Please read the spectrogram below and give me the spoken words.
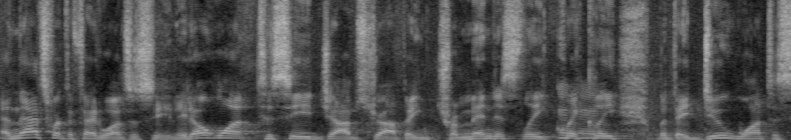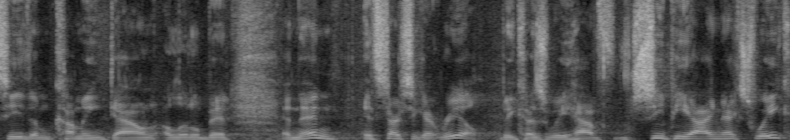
and that's what the Fed wants to see. They don't want to see jobs dropping tremendously quickly, mm-hmm. but they do want to see them coming down a little bit, and then it starts to get real because we have CPI next week,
